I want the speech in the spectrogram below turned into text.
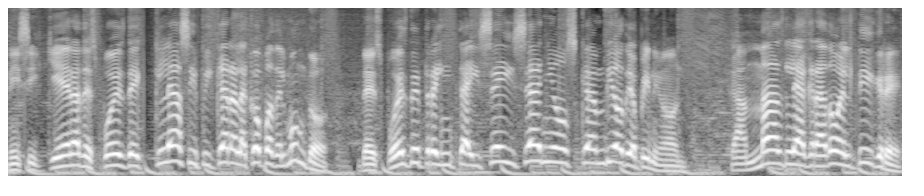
ni siquiera después de clasificar a la Copa del Mundo. Después de 36 años cambió de opinión. Jamás le agradó el Tigre,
